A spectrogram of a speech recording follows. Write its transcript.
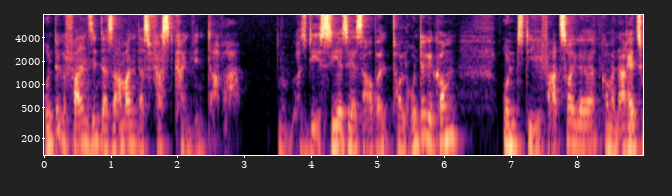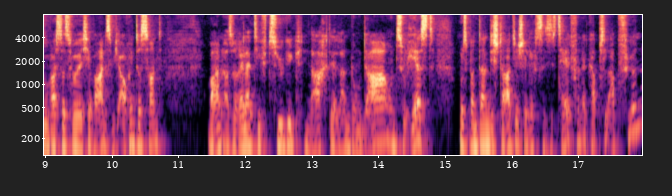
runtergefallen sind, da sah man, dass fast kein Wind da war. Also die ist sehr, sehr sauber, toll runtergekommen. Und die Fahrzeuge, kommen wir nachher zu, was das für welche waren, ist nämlich auch interessant, waren also relativ zügig nach der Landung da. Und zuerst muss man dann die statische Elektrizität von der Kapsel abführen,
